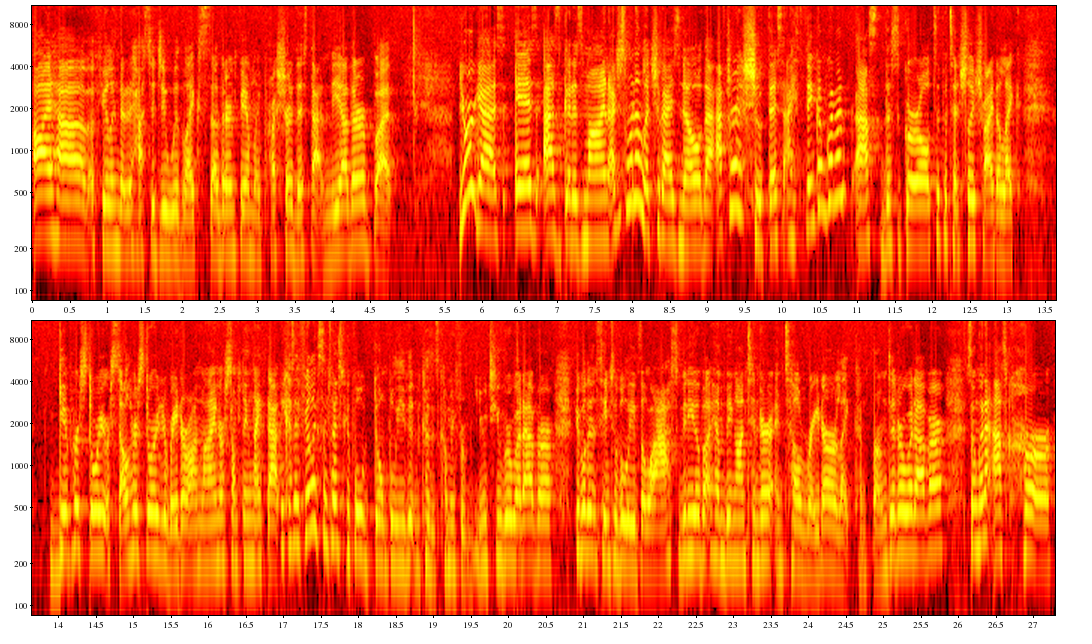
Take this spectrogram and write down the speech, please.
I have a feeling that it has to do with like Southern family pressure, this, that, and the other, but your guess is as good as mine. I just want to let you guys know that after I shoot this, I think I'm going to ask this girl to potentially try to like give her story or sell her story to Radar Online or something like that because I feel like sometimes people don't believe it because it's coming from YouTube or whatever. People didn't seem to believe the last video about him being on Tinder until Radar like confirmed it or whatever. So I'm to ask her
